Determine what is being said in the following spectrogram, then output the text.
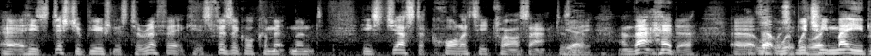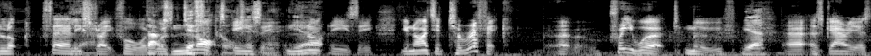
Uh, uh, his distribution is terrific. His physical commitment. He's just a quality class act, isn't Yeah. he? And that header, uh, That w- which he made look fairly straightforward, That was was not easy. Not easy. United, terrific. Uh, pre-worked move, Yeah. uh, as Gary has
